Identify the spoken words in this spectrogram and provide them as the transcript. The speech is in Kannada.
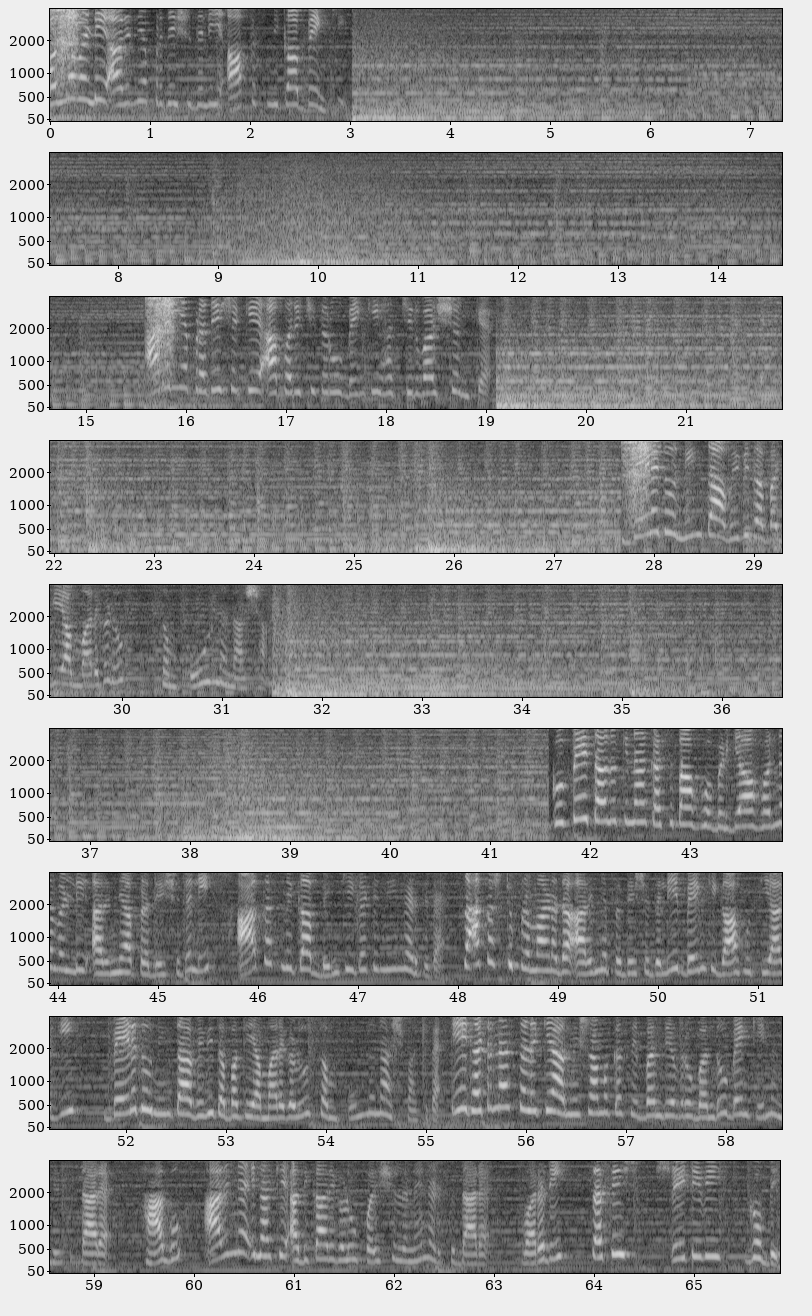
ಹೊನ್ನವಳ್ಳಿ ಅರಣ್ಯ ಪ್ರದೇಶದಲ್ಲಿ ಆಕಸ್ಮಿಕ ಬೆಂಕಿ. ಅರಣ್ಯ ಪ್ರದೇಶಕ್ಕೆ ಅಪರಿಚಿತರು ಬೆಂಕಿ ಹಚ್ಚಿರುವ ಶಂಕೆ. ವಿವಿಧ ಬಗೆಯ ಮರಗಳು ಸಂಪೂರ್ಣ ನಾಶ. ತಾಲೂಕಿನ ಕಸಬಾ ಹೋಬಳಿಯ ಹೊನ್ನವಳ್ಳಿ ಅರಣ್ಯ ಪ್ರದೇಶದಲ್ಲಿ ಆಕಸ್ಮಿಕ ಬೆಂಕಿ ಘಟನೆ ನಡೆದಿದೆ. ಸಾಕಷ್ಟು ಪ್ರಮಾಣದ ಅರಣ್ಯ ಪ್ರದೇಶದಲ್ಲಿ ಬೆಂಕಿಗಾಹುತಿಯಾಗಿ ಬೆಳೆದು ನಿಂತ ವಿವಿಧ ಬಗೆಯ ಮರಗಳು ಸಂಪೂರ್ಣ ನಾಶವಾಗಿವೆ. ಈ ಘಟನಾ ಸ್ಥಳಕ್ಕೆ ಅಗ್ನಿಶಾಮಕ ಸಿಬ್ಬಂದಿಯವರು ಬಂದು ಬೆಂಕಿ ನಂದಿಸಿದ್ದಾರೆ. ಹಾಗೂ ಅರಣ್ಯ ಇಲಾಖೆ ಅಧಿಕಾರಿಗಳು ಪರಿಶೀಲನೆ ನಡೆಸಿದ್ದಾರೆ. ವರದಿ ಸತೀಶ್, ಶ್ರೀ ಟಿವಿ ಗುಬ್ಬಿ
